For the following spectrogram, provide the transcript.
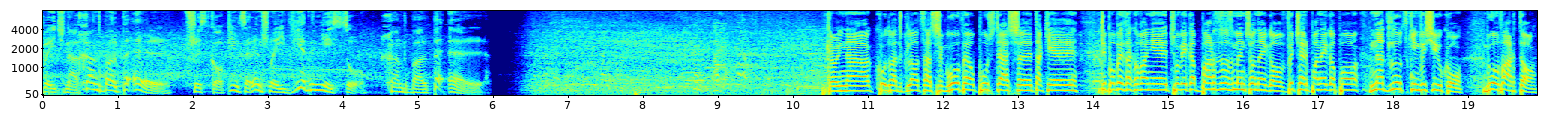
Wejdź na handbal.pl. Wszystko o piłce ręcznej w jednym miejscu. handbal.pl Karolina Kudłacz-Glocarz, głowę opuszczasz, e, takie typowe zachowanie człowieka bardzo zmęczonego, wyczerpanego po nadludzkim wysiłku. Było warto.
